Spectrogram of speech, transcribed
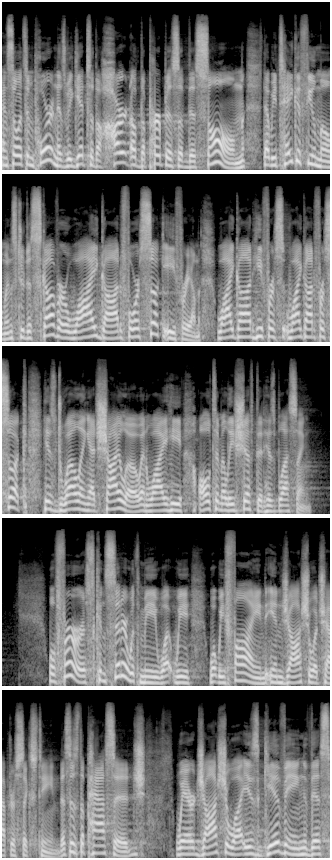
And so it's important as we get to the heart of the purpose of this psalm that we take a few moments to discover why God forsook Ephraim, why God, he fors- why God forsook his dwelling at Shiloh, and why he ultimately shifted his blessing. Well, first, consider with me what we, what we find in Joshua chapter 16. This is the passage where Joshua is giving this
